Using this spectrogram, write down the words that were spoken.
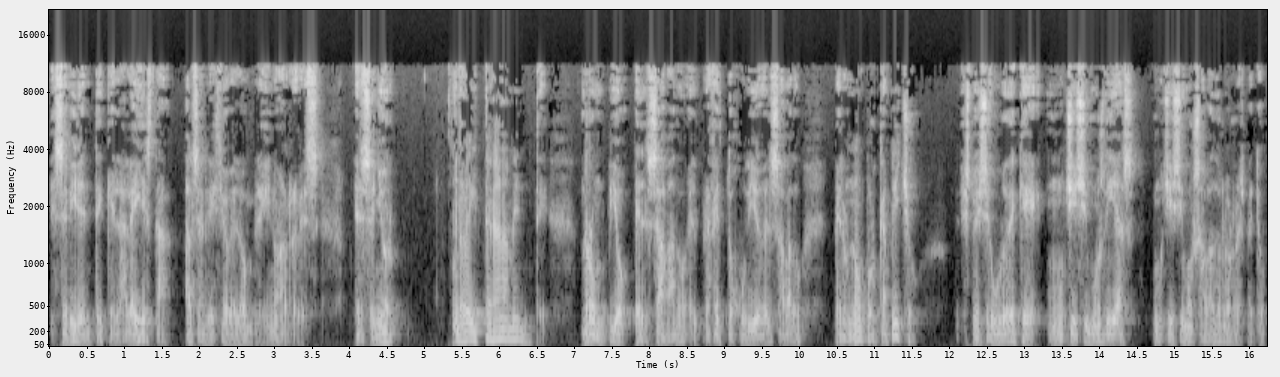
es evidente que la ley está al servicio del hombre y no al revés. El Señor reiteradamente rompió el sábado, el precepto judío del sábado, pero no por capricho. Estoy seguro de que muchísimos días, muchísimos sábados lo respetó,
